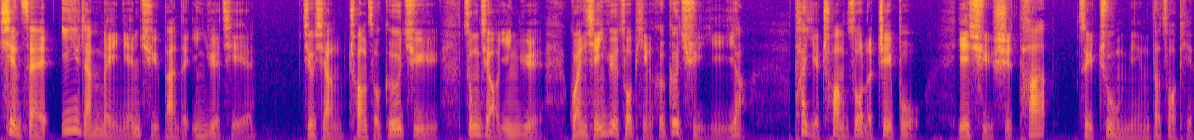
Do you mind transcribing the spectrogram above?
现在依然每年举办的音乐节，就像创作歌剧、宗教音乐、管弦乐作品和歌曲一样。他也创作了这部，也许是他最著名的作品。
